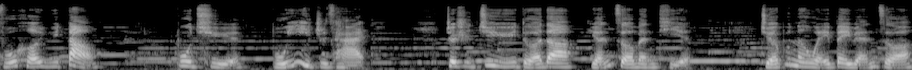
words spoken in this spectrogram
符合于道，不取不义之财，这是居于德的原则问题，绝不能违背原则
